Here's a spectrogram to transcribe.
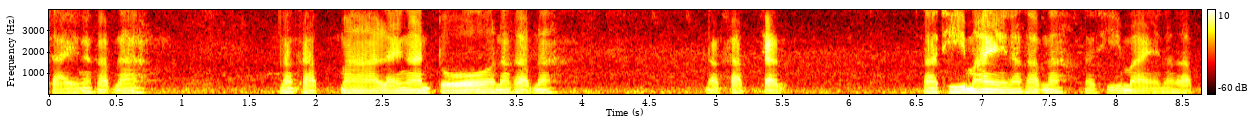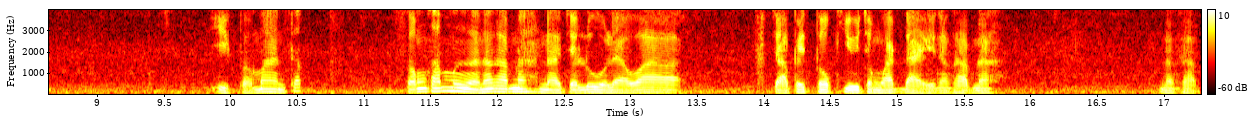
ใส่นะครับนะ นะครับ มารายงานตัวนะครับนะนะครับจากนาทีใหม่นะครับนะนาทีใหม่นะครับ อีกประมาณสักสองสามมือนะครับนะน่าจะรู้แล้วว่าจะไปตกอยู่จังหวัดใดนะครับนะนะครับ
